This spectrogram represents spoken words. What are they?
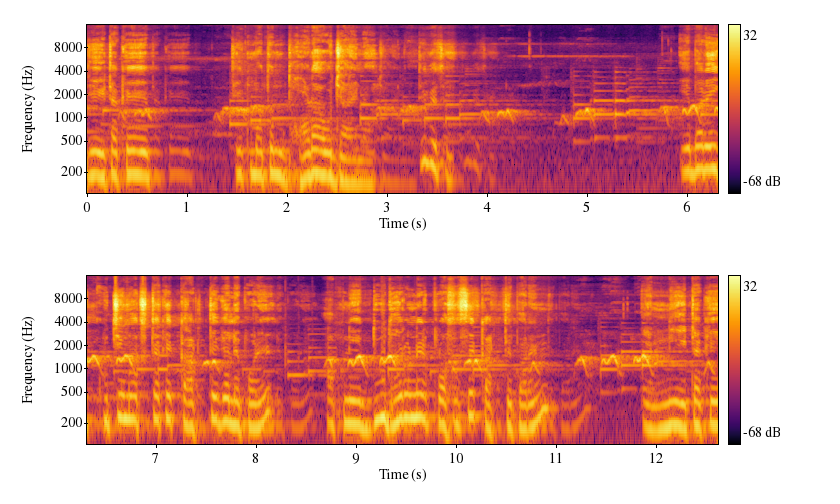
যে এটাকে ঠিক মতন ধরাও যায় না, ঠিক আছে? এবার এই কুচি মাছটাকে কাটতে গেলে পরে আপনি দু ধরনের প্রসেসে কাটতে পারেন। এমনি এটাকে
